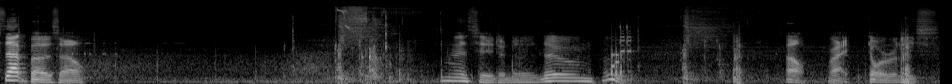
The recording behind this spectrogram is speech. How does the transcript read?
It's that bozo. Let's see. Dun. Oh, right. Door release.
